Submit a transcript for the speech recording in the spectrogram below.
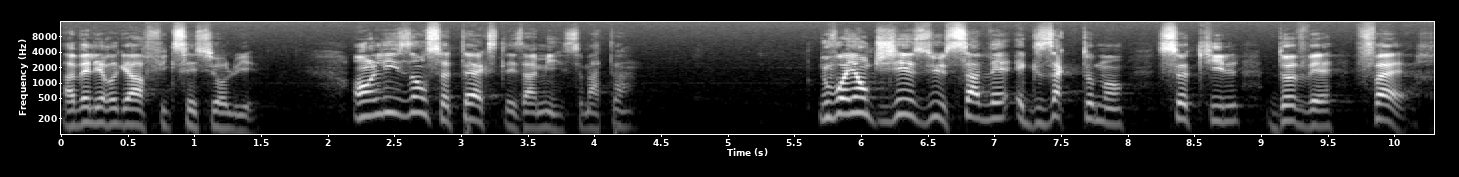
avaient les regards fixés sur lui. En lisant ce texte, les amis, ce matin, nous voyons que Jésus savait exactement ce qu'il devait faire.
